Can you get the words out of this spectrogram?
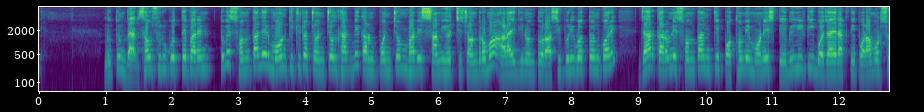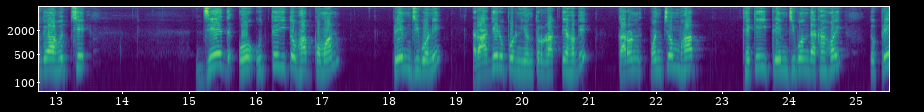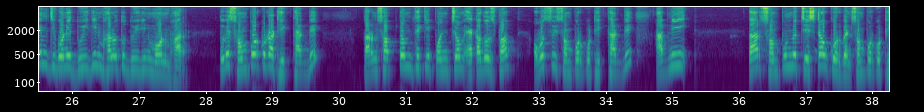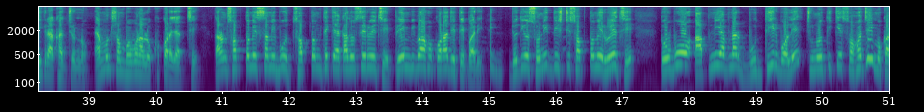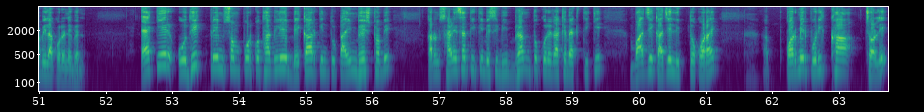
নতুন ব্যবসাও শুরু করতে পারেন। তবে সন্তানের মন কিছুটা চঞ্চল থাকবে কারণ পঞ্চম ভাবের স্বামী হচ্ছে চন্দ্রমা, আড়াই দিন অন্তর রাশি পরিবর্তন করে, যার কারণে সন্তানকে প্রথমে মনে স্টেবিলিটি বজায় রাখতে পরামর্শ দেওয়া হচ্ছে। জেদ ও উত্তেজিত ভাব কমান প্রেম জীবনে রাগের উপর নিয়ন্ত্রণ রাখতে হবে, কারণ পঞ্চম ভাব থেকেই প্রেম জীবন দেখা হয়। তো প্রেম জীবনে দুই দিন ভালো তো দুই দিন মন ভার। তবে সম্পর্কটা ঠিক থাকবে। কারণ সপ্তম থেকে পঞ্চম একাদশ ভাব অবশ্যই সম্পর্ক ঠিক থাকবে। আপনি তার সম্পূর্ণ চেষ্টাও করবেন সম্পর্ক ঠিক রাখার জন্য। এমন সম্ভাবনা লক্ষ্য করা যাচ্ছে। কারণ সপ্তমের স্বামী বুধ সপ্তম থেকে একাদশে রয়েছে, প্রেম বিবাহ করা যেতে পারে। যদিও শনির দৃষ্টি সপ্তমে রয়েছে, তবুও আপনি আপনার বুদ্ধির বলে চুনতিকে সহজেই মোকাবিলা করে নেবেন। একের অধিক প্রেম সম্পর্ক থাকলে বেকার কিন্তু টাইম ভেস্ট হবে। কারণ সাড়ে সাতিতে বেশি বিভ্রান্ত করে রাখে ব্যক্তিকে। বাজে কাজে লিপ্ত করায় কর্মের পরীক্ষা চলে,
